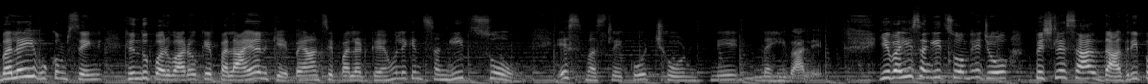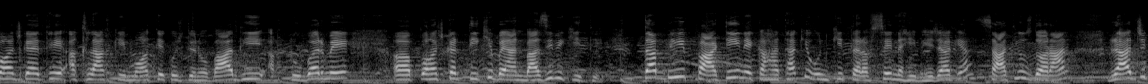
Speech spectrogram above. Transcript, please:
भले ही हुकुम सिंह हिंदू परिवारों के पलायन के बयान से पलट गए हों, लेकिन संगीत सोम इस मसले को छोड़ने नहीं वाले। ये वही संगीत सोम है जो पिछले साल दादरी पहुँच गए थे। अखलाक की मौत के कुछ दिनों बाद ही अक्टूबर में पहुंचकर तीखी बयानबाजी भी की थी। तब भी पार्टी ने कहा था कि उनकी तरफ़ से नहीं भेजा गया। साथ ही उस दौरान राज्य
